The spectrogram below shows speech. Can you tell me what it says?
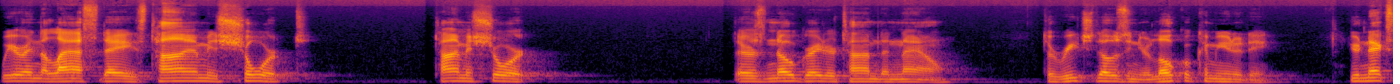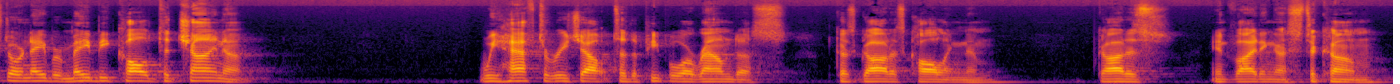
We are in the last days. Time is short. Time is short. There is no greater time than now to reach those in your local community. Your next door neighbor may be called to China. We have to reach out to the people around us because God is calling them. God is inviting us to come,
